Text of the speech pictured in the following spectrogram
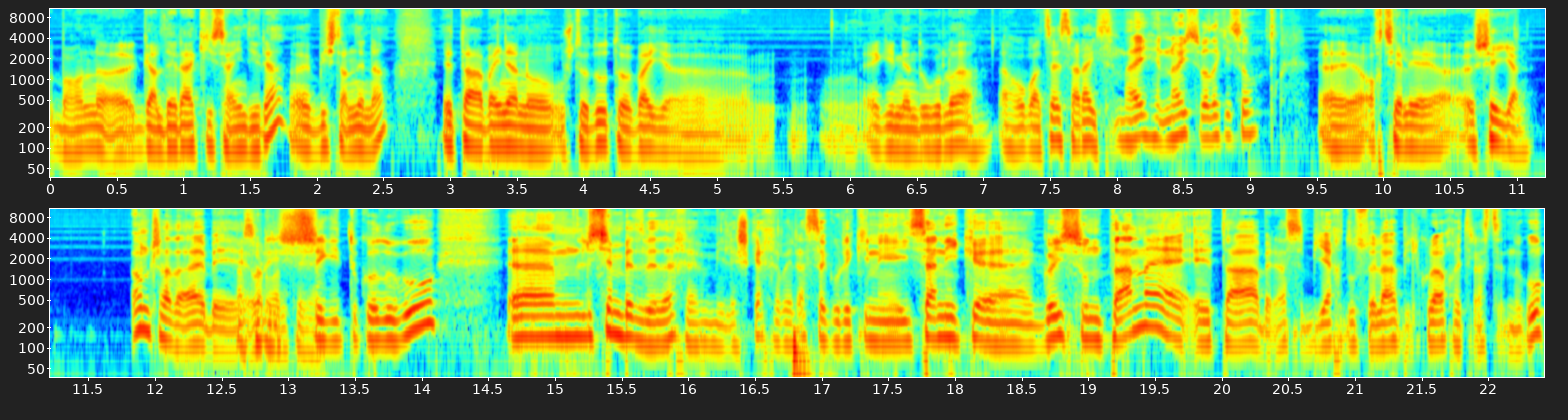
bon, galderak izain dira, biztan dena, eta baina uste dut bai uh, eginen dugula, hau batzez, araiz. Bai, noiz badakizu? Hortziale, uh, seian. Ontsa da, ebe, hori segituko dugu. Um, Lucien Bezbeder, mil esker, beraz, gurekin izanik uh, goizuntan, eta beraz, biak duzuela, bilkula hori dugu.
